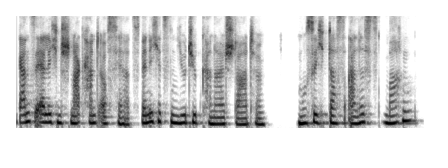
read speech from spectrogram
ganz ehrlich einen Schnack Hand aufs Herz. Wenn ich jetzt einen YouTube-Kanal starte, muss ich das alles machen?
